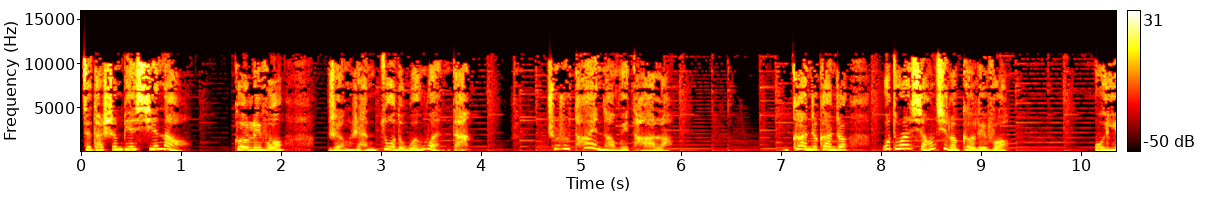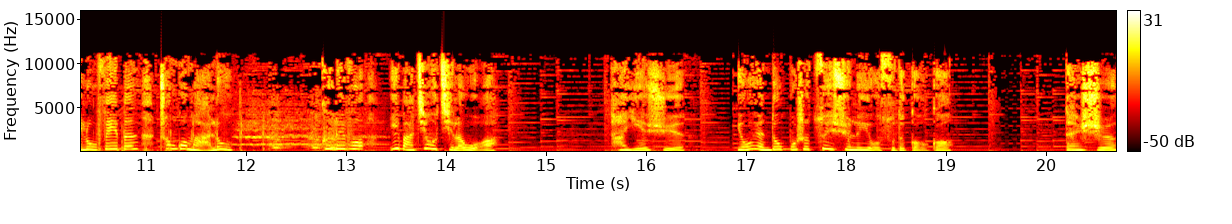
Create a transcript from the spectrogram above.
在他身边嬉闹，克利夫仍然坐得稳稳的，真是太难为他了。看着看着，我突然想起了克利夫。我一路飞奔，穿过马路，克利夫一把救起了我。他也许永远都不是最训练有素的狗狗，但是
